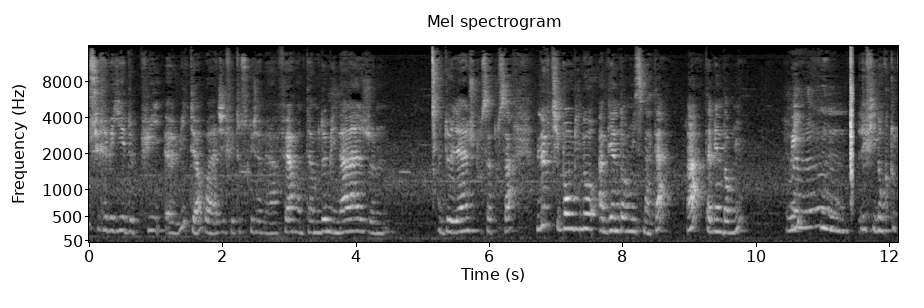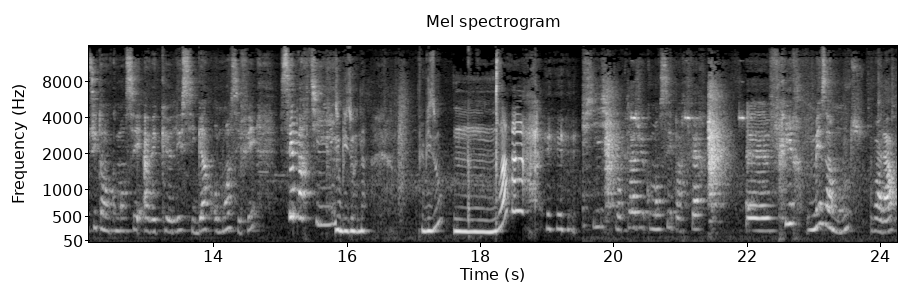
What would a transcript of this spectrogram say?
je suis réveillée depuis 8h euh, voilà j'ai fait tout ce que j'avais à faire en termes de ménage de linge tout ça tout ça. Le petit bambino a bien dormi ce matin. Hein? T'as bien dormi? Oui. Les filles, donc tout de suite on va commencer avec les cigares. Au moins c'est fait. C'est parti. Bisous bisous. donc là je vais commencer par faire euh, frire mes amandes. Voilà.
